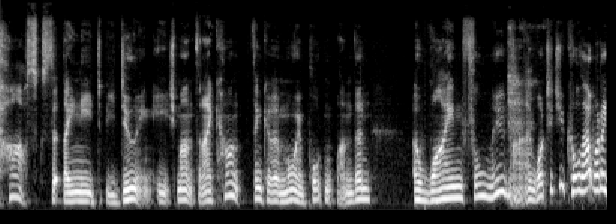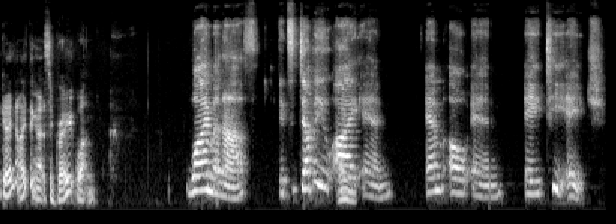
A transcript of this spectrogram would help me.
tasks that they need to be doing each month. And I can't think of a more important one than a wine full moon. what did you call that one again? I think that's a great one. Winmonath. It's W I N M O N A T H.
